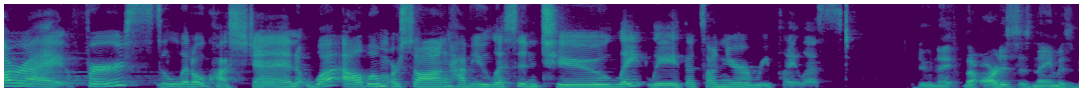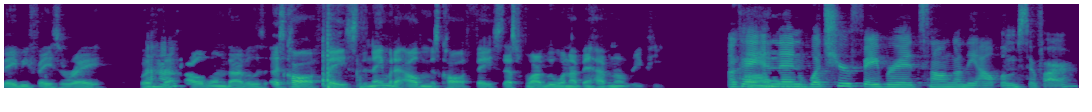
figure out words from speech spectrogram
All right, first little question. What album or song have you listened to lately that's on your replay list? Dude, na- the artist's name is Babyface Ray, but Uh-huh. the album that I it's called Face. The name of the album is called Face. That's probably one I've been having on repeat. Okay, and Um, then what's your favorite song on the album so far?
